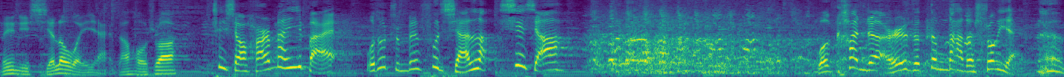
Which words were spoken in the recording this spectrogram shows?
美女斜了我一眼，然后说：“这小孩卖一百，我都准备付钱了，谢谢啊。”我看着儿子瞪大的双眼，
